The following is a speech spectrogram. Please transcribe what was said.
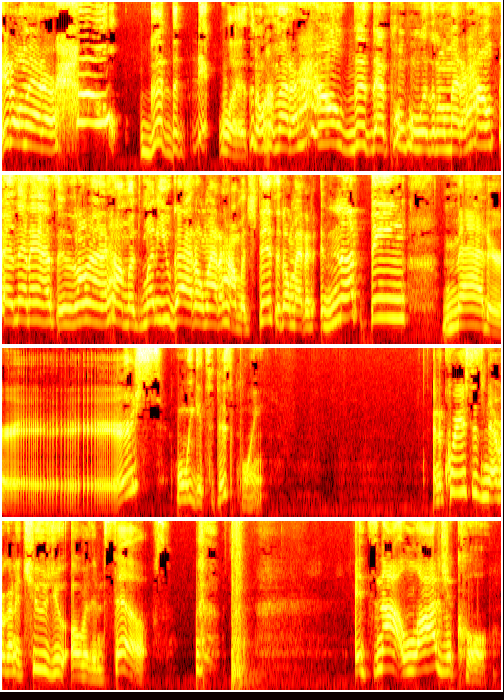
It don't matter how good the dick was. It don't matter how good that pom was. It don't matter how fat that ass is. It don't matter how much money you got. It don't matter how much this. It don't matter. Nothing matters when we get to this point. And Aquarius is never going to choose you over themselves. it's not logical,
